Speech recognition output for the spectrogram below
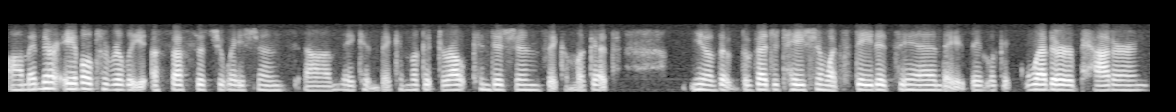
um, and they're able to really assess situations. Um, they can they can look at drought conditions. They can look at, you know, the the vegetation, what state it's in. They they look at weather patterns.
